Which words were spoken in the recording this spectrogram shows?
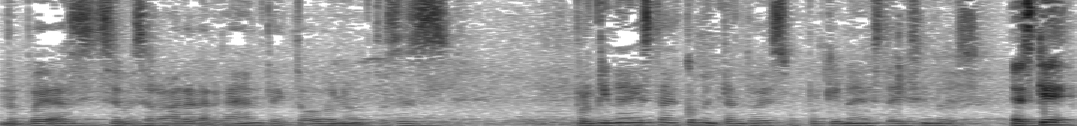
no podía, se me cerraba la garganta y todo, ¿no? Entonces, ¿por qué nadie está comentando eso? ¿Por qué nadie está diciendo eso? Es que,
